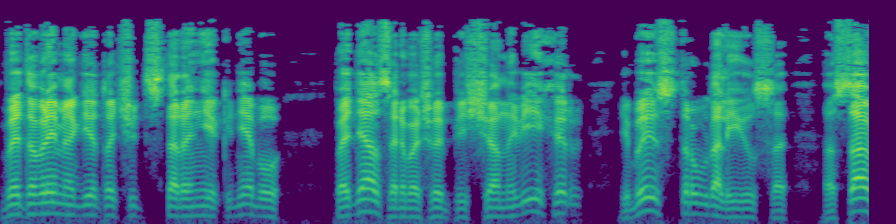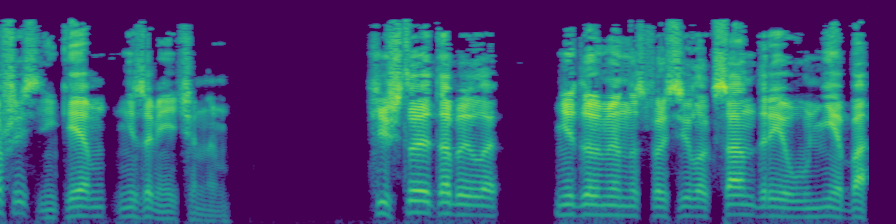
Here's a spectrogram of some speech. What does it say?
В это время где-то чуть в стороне к небу поднялся небольшой песчаный вихрь и быстро удалился, оставшись никем незамеченным. — И что это было? — недоуменно спросила Александрия у неба,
